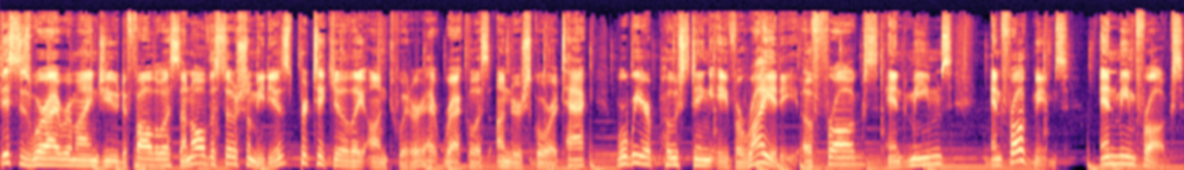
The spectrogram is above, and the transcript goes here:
This is where I remind you to follow us on all the social medias, particularly on Twitter at reckless underscore attack, where we are posting a variety of frogs and memes, and frog memes, and meme frogs.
